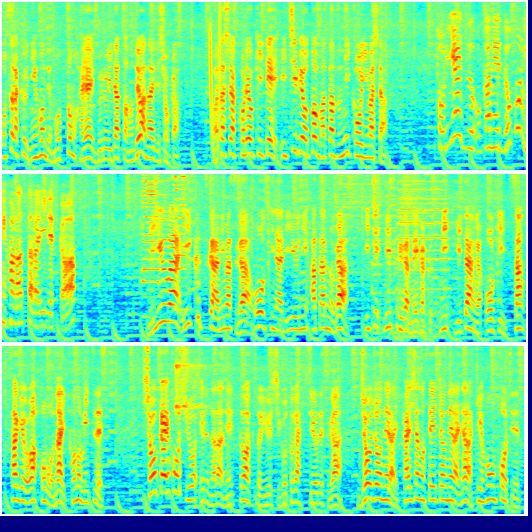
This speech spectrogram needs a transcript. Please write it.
おそらく日本で最も早い部類だったのではないでしょうか。私はこれを聞いて1秒と待たずにこう言いました。とりあえずお金どこに払ったらいいですか？理由はいくつかありますが大きな理由に当たるのが1リスクが明確。2リターンが大きい。3作業はほぼない。この3つです。紹介報酬を得るならネットワークという仕事が必要ですが上場狙い会社の成長狙いなら基本放置です。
